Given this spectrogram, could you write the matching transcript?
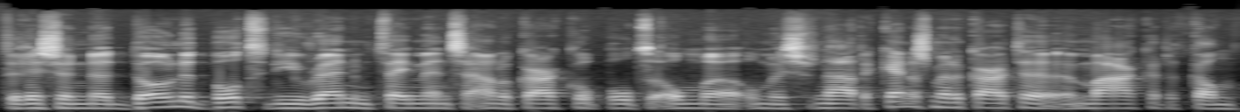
Er is een donutbot die random twee mensen aan elkaar koppelt om, om eens nader kennis met elkaar te maken. Dat kan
